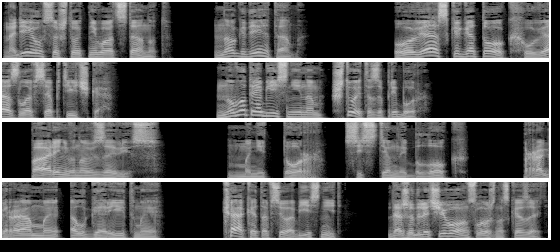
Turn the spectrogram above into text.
Надеялся, что от него отстанут. Но где там? Увяз коготок, увязла вся птичка. Ну вот и объясни нам, что это за прибор. Парень вновь завис. Монитор, системный блок, программы, алгоритмы. Как это все объяснить? Даже для чего он сложно сказать.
